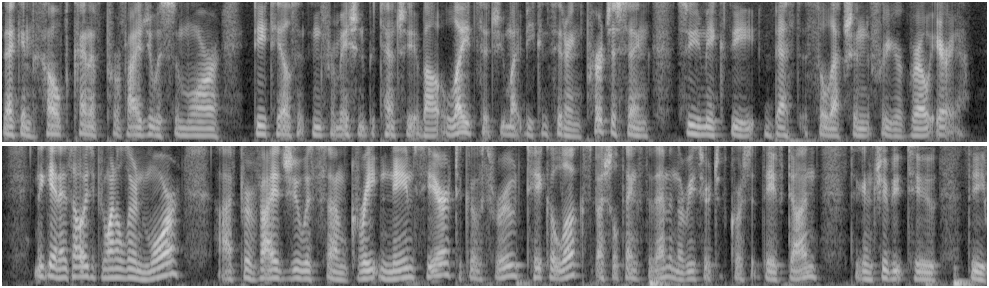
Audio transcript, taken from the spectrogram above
that can help kind of provide you with some more details and information potentially about lights that you might be considering purchasing so you make the best selection for your grow area. And again, as always, if you want to learn more, I've provided you with some great names here to go through. Take a look. Special thanks to them and the research, of course, that they've done to contribute to the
